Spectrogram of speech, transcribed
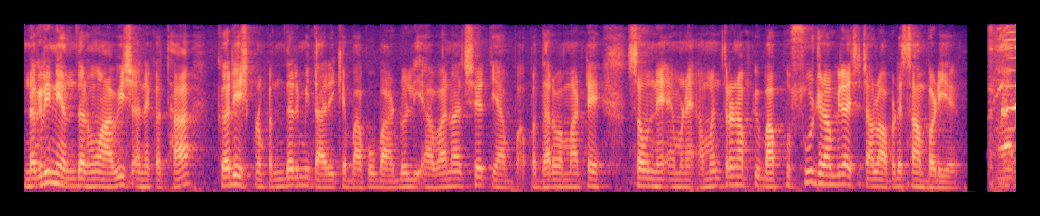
નગરીની અંદર હું આવીશ અને કથા કરીશ પણ પંદરમી તારીખે બાપુ બારડોલી આવવાના છે ત્યાં પ- પધારવા માટે સૌને એમણે આમંત્રણ આપ્યું બાપુ શું જણાવી રહ્યા છે ચાલો આપણે સાંભળીએ आप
